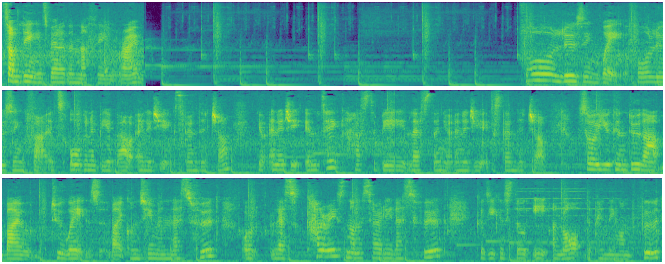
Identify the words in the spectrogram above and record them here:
something is better than nothing right for losing weight for losing fat it's all going to be about energy expenditure. Your energy intake has to be less than your energy expenditure. So you can do that by two ways by consuming less food or less calories not necessarily less food because you can still eat a lot depending on the food.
